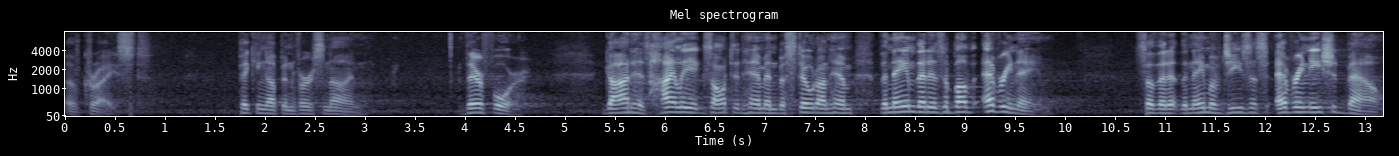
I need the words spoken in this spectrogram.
of Christ. Picking up in verse 9. Therefore, God has highly exalted him and bestowed on him the name that is above every name so that at the name of Jesus every knee should bow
